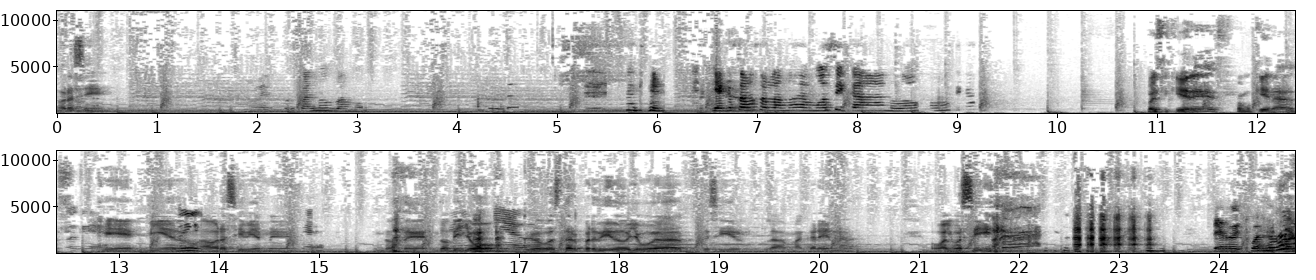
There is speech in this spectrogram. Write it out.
Ahora sí. A ver, ¿por cuál nos vamos? ya que estamos hablando de música, ¿nos vamos con música? Pues si quieres, como quieras. Ok. Qué miedo. Sí. Ahora sí viene donde, donde yo, yo voy a estar perdido. Yo voy a decir la Macarena o algo así. ¿Te recuerdas? La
